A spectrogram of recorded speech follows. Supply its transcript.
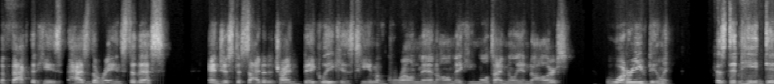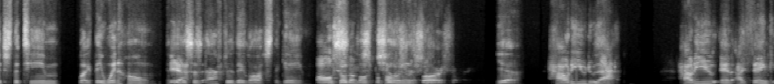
The fact that he's has the reins to this and just decided to try and big league his team of grown men all making multi-million dollars. What are you doing? Because didn't he ditch the team? Like they went home. And Yeah. This is after they lost the game. Also He's the most preposterous bar. Yeah. how do you do that? How do you? And I think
